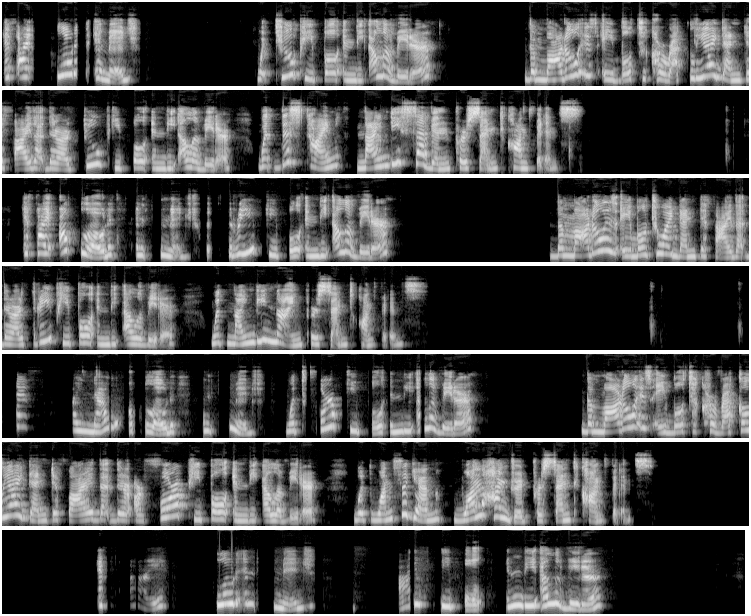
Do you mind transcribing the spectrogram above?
If I upload an image with two people in the elevator, the model is able to correctly identify that there are two people in the elevator, with this time 97% confidence. If I upload an image with three people in the elevator, the model is able to identify that there are three people in the elevator with 99% confidence. I now upload an image with four people in the elevator, the model is able to correctly identify that there are four people in the elevator with once again 100% confidence. If I upload an image of five people in the elevator,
